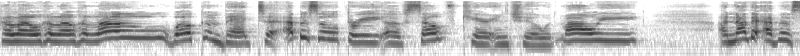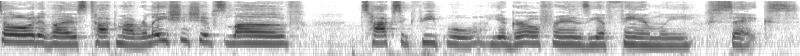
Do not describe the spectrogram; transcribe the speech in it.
Hello, hello, hello. Welcome back to episode three of Self Care and Chill with Maui. Another episode of us talking about relationships, love, toxic people, your girlfriends, your family, sex.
